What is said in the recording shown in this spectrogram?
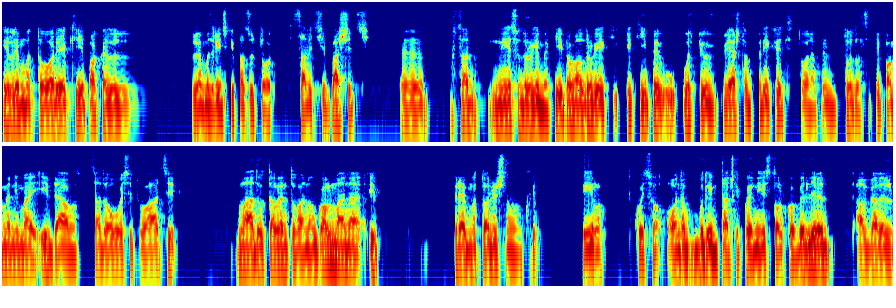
ili motori ekipa kad uzmemo Zrinski pa su to Savić i Bašić e, sad nisu drugim ekipama, ali druge ekipe uspiju vješto prikriti to, naprijed, tu da se ti pomenima idealno. Sad u ovoj situaciji mladog talentovanog golmana i premotoričnog krilo koji su onda budu im tačke koje nisu toliko vidljive, a Velež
